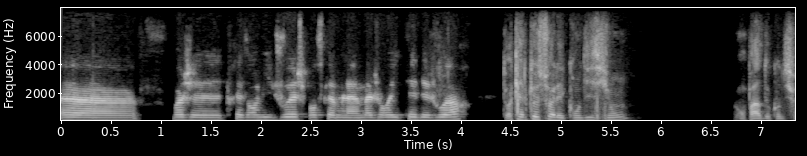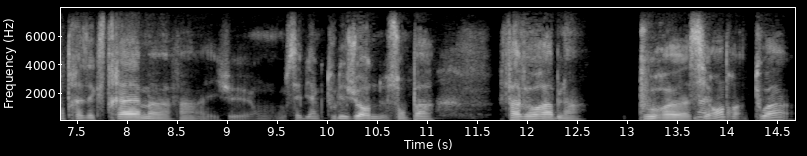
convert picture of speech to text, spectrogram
Euh, moi, j'ai très envie de jouer, je pense, comme la majorité des joueurs. Toi, quelles que soient les conditions, on parle de conditions très extrêmes. Enfin, on sait bien que tous les joueurs ne sont pas favorables pour euh, s'y rendre. Toi,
